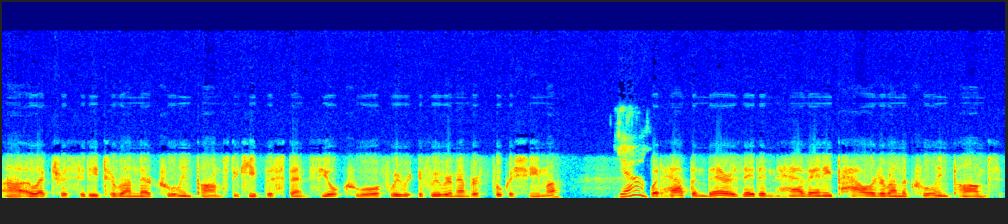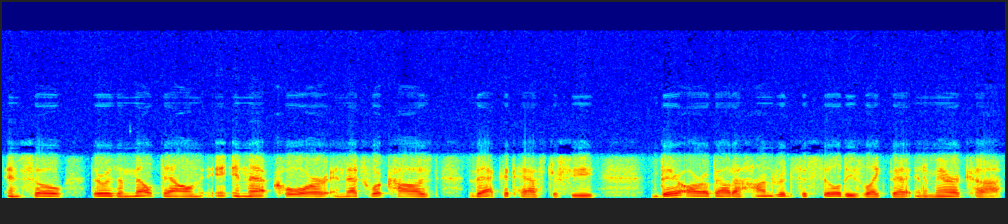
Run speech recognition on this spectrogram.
uh, electricity to run their cooling pumps to keep the spent fuel cool. If we if we remember Fukushima, yeah. What happened there is they didn't have any power to run the cooling pumps, and so there was a meltdown in that core, and that's what caused that catastrophe. There are about a hundred facilities like that in America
